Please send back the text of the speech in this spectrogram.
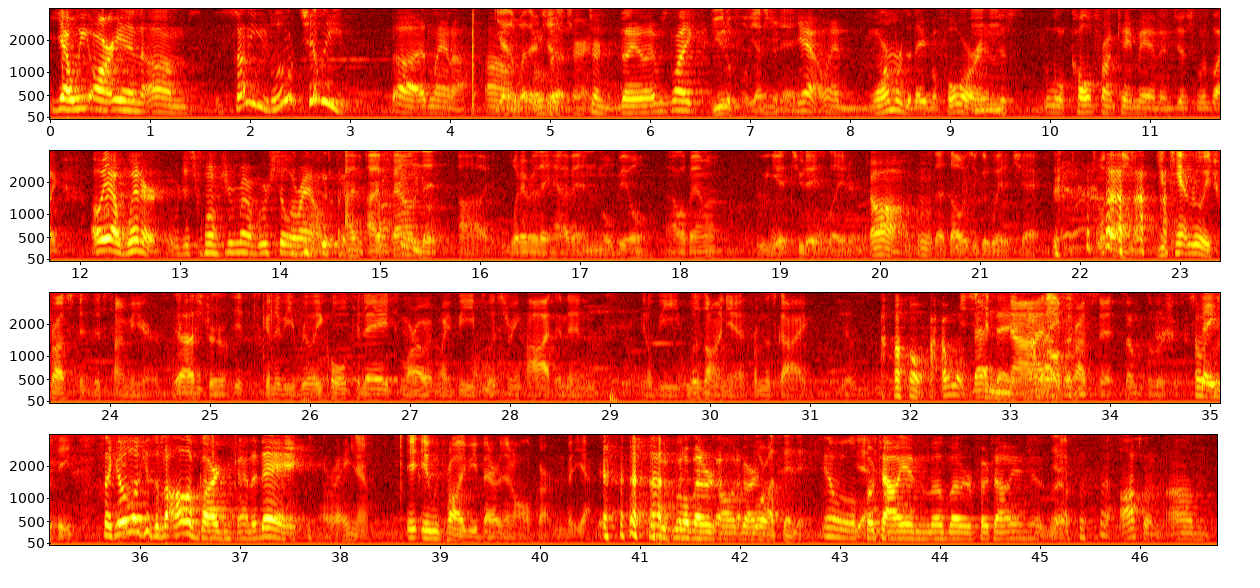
yeah, we are in um, sunny, little chilly uh, Atlanta. Um, Yeah, the weather just bit. turned. It was like Beautiful yesterday. yeah, and warmer the day before, Mm-hmm. and just a little cold front came in and just was like, oh yeah, winter. We just want you to remember we're still around. I've, I've found that uh, whatever they have in Mobile, Alabama, we get two days later. Oh. So that's always a good way to check what's coming. You can't really trust it this time of year. Yeah, it's, that's it's, true. It's going to be really cold today. Tomorrow it might be blistering hot, and then it'll be lasagna from the sky. Yes. oh, I You want just that day. cannot Nice. trust it. Sounds delicious. It's tasty. It's like, oh look, it's an Olive Garden kind of day. All right. You know, it, it would probably be better than Olive Garden, but yeah. a little better than Olive Garden. More authentic. You know, a little Yeah. Fotalian, a little better Fotalian. is, uh, awesome. Um,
